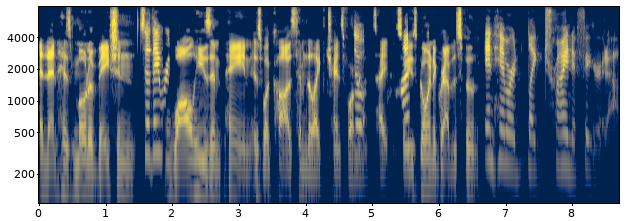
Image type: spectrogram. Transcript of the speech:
and then his motivation So they were while he's in pain is what caused him to like transform So, into Titan. So I- he's going to grab the spoon. and him are like trying to figure it out.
